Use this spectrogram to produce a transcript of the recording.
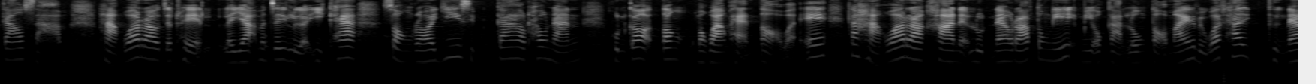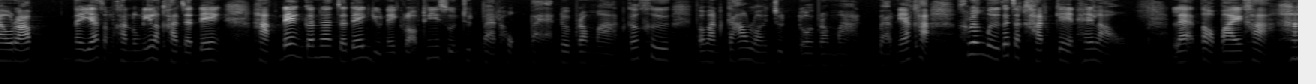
0.5593 หากว่าเราจะเทรดระยะมันจะเหลืออีกแค่ 229 เท่านั้น คุณก็ต้องมาวางแผนต่อว่า เอ๊ะ ถ้าหากว่าราคาเนี่ยหลุดแนวรับตรงนี้มีโอกาสลงต่อไหม หรือว่าถ้าถึงแนวรับ ในยะสำคัญตรงนี้ราคาจะเด้ง หากเด้งก็น่าจะเด้งอยู่ในกรอบที่ 0.868 โดยประมาณก็คือประมาณ 900 จุดโดยประมาณแบบนี้ค่ะ เครื่องมือก็จะคัดเกณฑ์ให้เรา และต่อไปค่ะ ห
